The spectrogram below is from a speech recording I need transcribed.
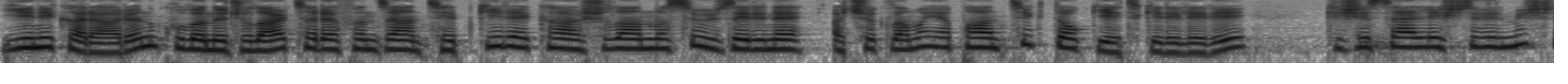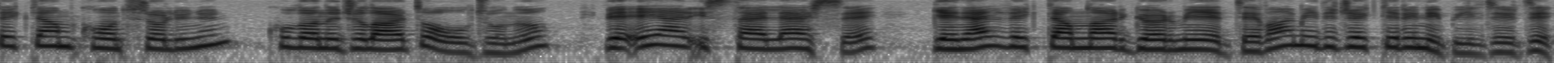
Yeni kararın kullanıcılar tarafından tepkiyle karşılanması üzerine açıklama yapan TikTok yetkilileri, kişiselleştirilmiş reklam kontrolünün kullanıcılarda olduğunu ve eğer isterlerse genel reklamlar görmeye devam edeceklerini bildirdi.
